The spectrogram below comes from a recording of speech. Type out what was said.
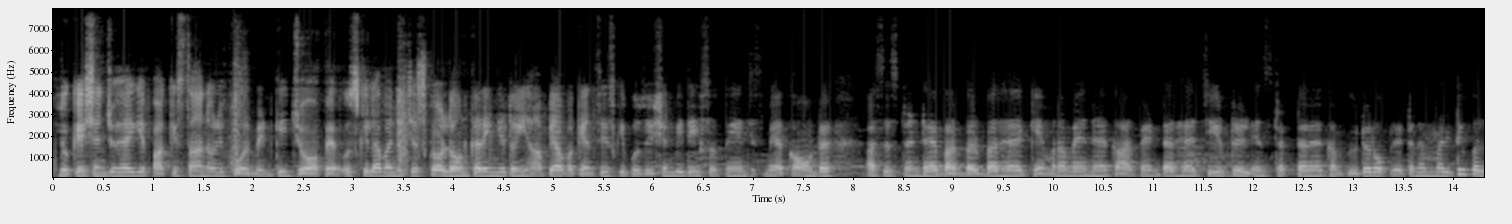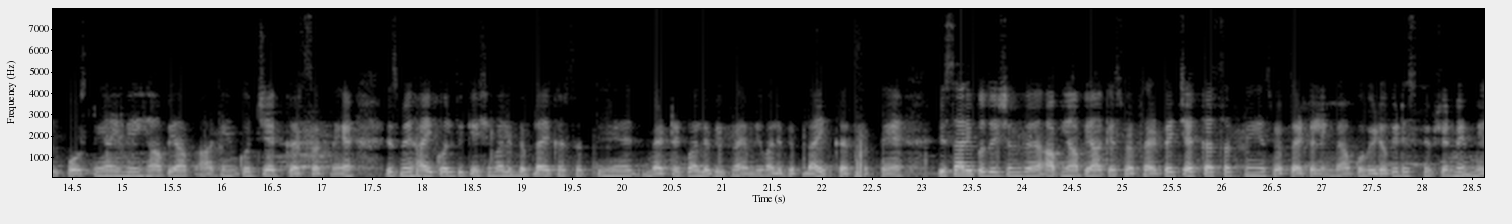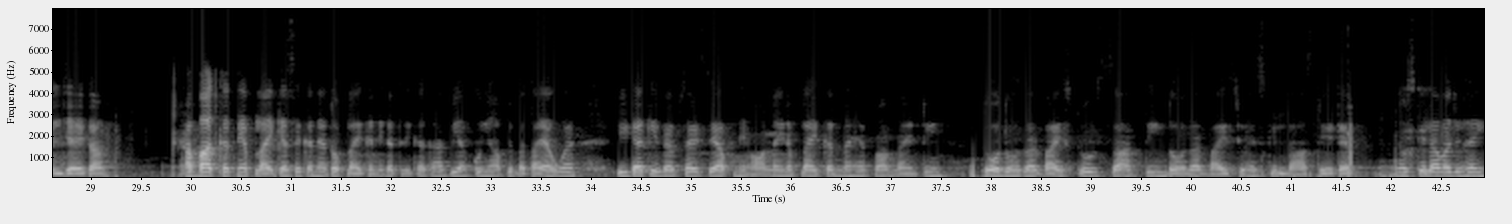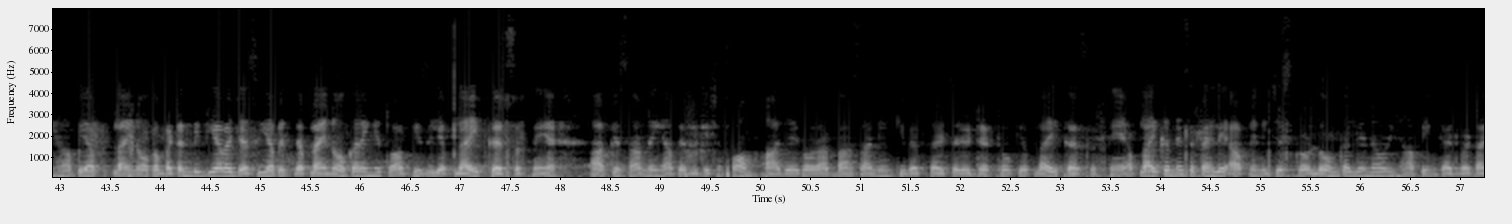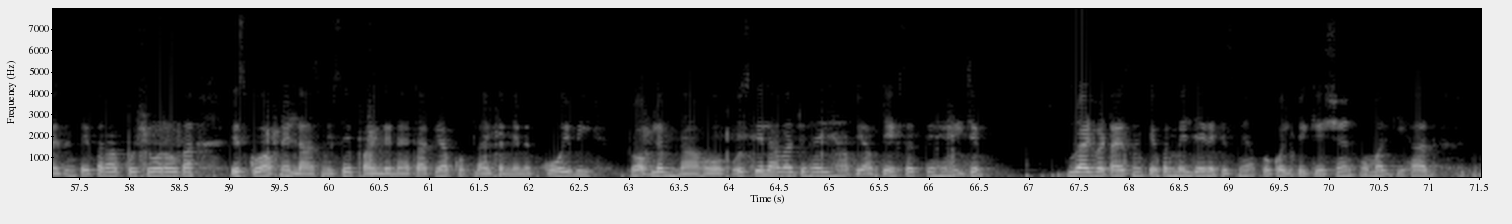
लोकेशन जो है ये पाकिस्तान और गवर्नमेंट की जॉब है। उसके अलावा नीचे स्क्रॉल डाउन करेंगे तो यहाँ पे आप वैकेंसीज़ की पोजीशन भी देख सकते हैं, जिसमें अकाउंट असिस्टेंट है बारबरबर है कैमरा मैन है, कारपेंटर है, चीफ ड्रिल इंस्ट्रक्टर है कंप्यूटर ऑपरेटर है मल्टीपल पोस्टें आई हुई हैं। यहाँ पे आप आके इनको चेक कर सकते हैं। इसमें हाई क्वालिफिकेशन वाले भी अप्लाई कर सकते हैं मैट्रिक वाले भी प्राइमरी वाले भी अप्लाई कर सकते हैं। ये सारी पोजीशन आप यहाँ पे आके इस वेबसाइट पे चेक कर सकते हैं। इस वेबसाइट का लिंक मैं आपको वीडियो के डिस्क्रिप्शन में मिल जाएगा। अब बात करते हैं अप्लाई कैसे करना है। तो अप्लाई करने का तरीकाकार भी आपको यहाँ पे बताया हुआ है। ईटा की वेबसाइट से आपने ऑनलाइन अप्लाई करना है फ्रॉम नाइनटीन दो दो हज़ार बाईस टू सात तीन दो हज़ार बाईस जो है, इसकी लास्ट डेट है। उसके अलावा जो है, यहाँ पे आप अप्लाई नो का बटन भी दिया हुआ है। जैसे ही आप इस पर अप्लाई नो करेंगे तो आप इजीली अप्लाई कर सकते हैं। आपके सामने यहाँ पे एप्लीकेशन फॉर्म आ जाएगा और आप बसानी उनकी वेबसाइट से डायरेक्ट होकर अप्लाई कर सकते हैं। अप्लाई करने से पहले आपने नीचे स्क्रॉल डाउन कर लेना और यहाँ पे इनका एडवर्टाइजिंग पेपर आपको शोर होगा। इसको आपने लाजमी से पढ़ लेना है ताकि आपको अप्लाई करने में कोई भी प्रॉब्लम ना हो। उसके अलावा जो है, यहाँ पे आप देख सकते हैं, नीचे पूरा एडवर्टाइजमेंट पेपर मिल जाएगा, जिसमें आपको क्वालिफिकेशन उम्र की हद,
